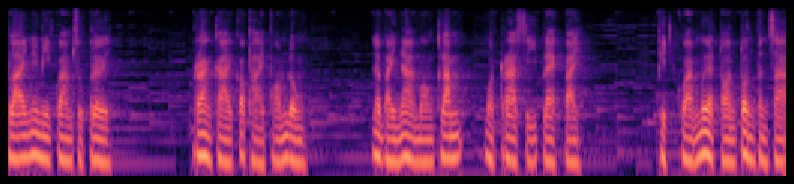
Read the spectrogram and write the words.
คล้ายไม่มีความสุขเลย ร่างกายก็ผายผอมลง และใบหน้ามองคล้ำหมดราศีแปลกไป ผิดความเมื่อตอนต้นพรรษา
